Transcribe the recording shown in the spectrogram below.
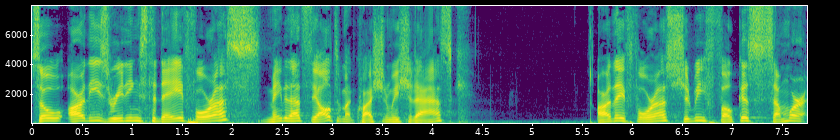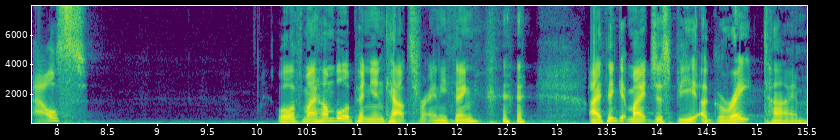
So, are these readings today for us? Maybe that's the ultimate question we should ask. Are they for us? Should we focus somewhere else? Well, if my humble opinion counts for anything, I think it might just be a great time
